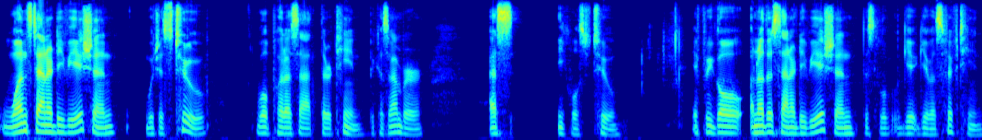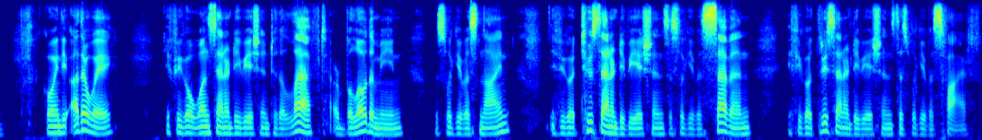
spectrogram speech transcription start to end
one standard deviation, which is 2, will put us at 13 because remember s equals 2. If we go another standard deviation, this will give, us 15. Going the other way, if we go one standard deviation to the left or below the mean, this will give us 9. If you go two standard deviations, this will give us 7. If you go three standard deviations, this will give us 5.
